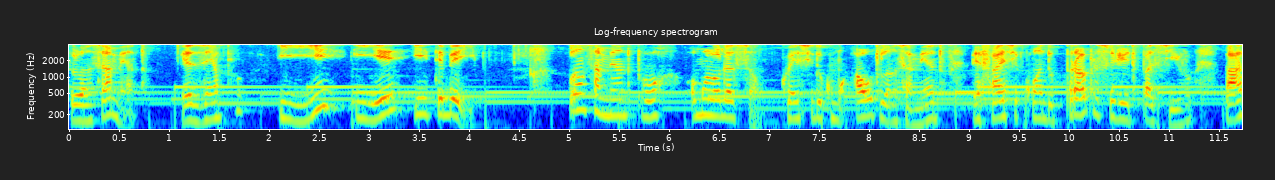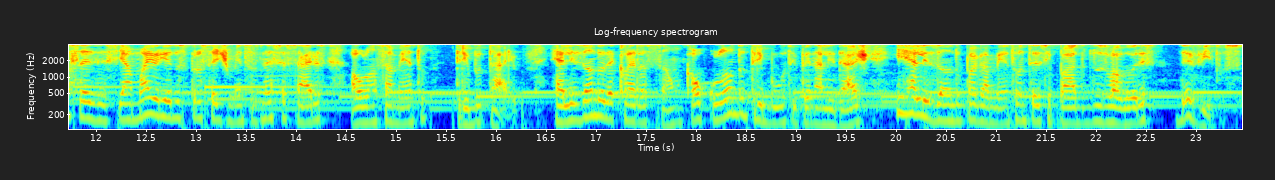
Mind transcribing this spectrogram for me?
do lançamento. Exemplo: II, IE e ITBI. Lançamento por homologação, conhecido como autolançamento, perfaz-se quando o próprio sujeito passivo passa a exercer a maioria dos procedimentos necessários ao lançamento tributário, realizando a declaração, calculando o tributo e penalidade e realizando o pagamento antecipado dos valores devidos.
